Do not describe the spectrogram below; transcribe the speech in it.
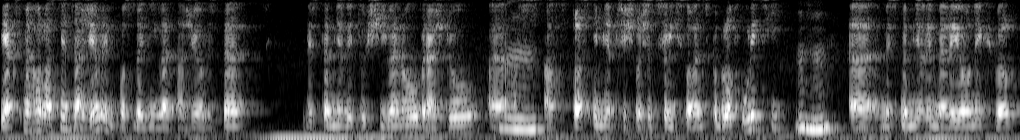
jak jsme ho vlastně zažili v poslední léta, že jo, vy jste, vy jste měli tu šílenou vraždu mm. a, a vlastně mně přišlo, že celý Slovensko bylo v ulicích. Mm. My jsme měli miliony chvil,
